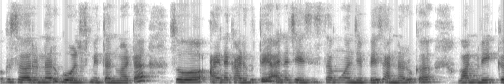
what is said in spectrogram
ఒక సార్ ఉన్నారు గోల్డ్ స్మిత్ అనమాట సో ఆయనకు అడిగితే ఆయన చేసిస్తాము అని చెప్పేసి అన్నారు. ఒక వన్ వీక్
